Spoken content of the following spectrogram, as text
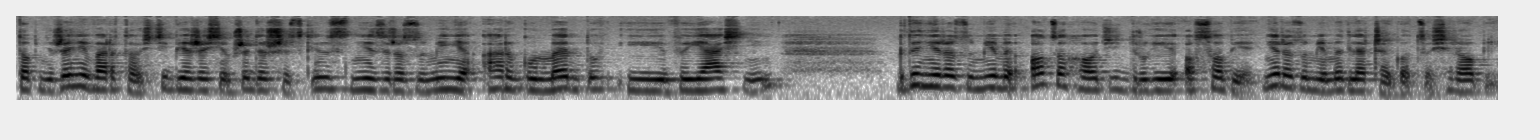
To obniżenie wartości bierze się przede wszystkim z niezrozumienia argumentów i wyjaśnień, gdy nie rozumiemy o co chodzi drugiej osobie, nie rozumiemy dlaczego coś robi.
